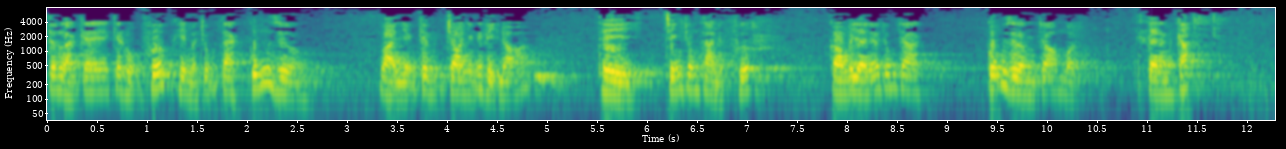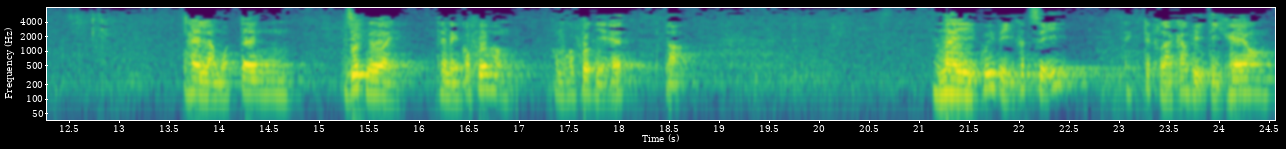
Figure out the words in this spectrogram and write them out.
tức là cái cái ruộng phước khi mà chúng ta cúng dường và những cái, cho những cái vị đó, thì chính chúng ta được phước. Còn bây giờ nếu chúng ta cúng dường cho một tên ăn cắp, hay là một tên giết người, thì mình có phước không? Không có phước gì hết. Đó. Này quý vị khất sĩ, tức là các vị tỳ kheo,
